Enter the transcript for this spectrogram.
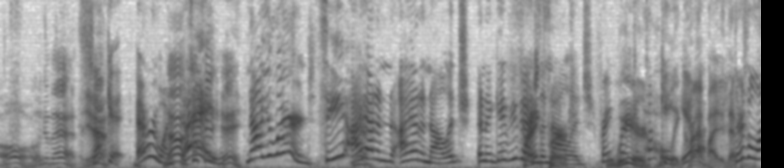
Oh, look at that. Suck it, everyone. No, it's hey, okay, hey. now you learned. See, I had a I had a knowledge, and I gave you guys Frankfort. a knowledge. Frankfort, Weird. Kentucky. Holy yeah. crap, I- that- There's a lot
